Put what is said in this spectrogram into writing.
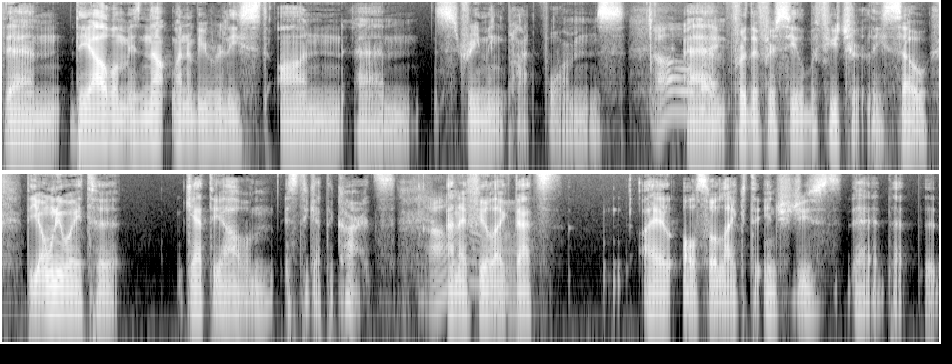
then the album is not going to be released on um, streaming platforms oh, okay. um, for the foreseeable future at least so the only way to get the album is to get the cards and I feel like Oh. that's I also like to introduce that, that, that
